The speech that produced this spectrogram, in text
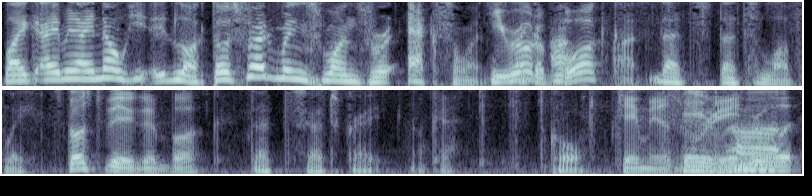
Like I mean, I know. He, look, those Red Wings ones were excellent. He wrote Like, a I- book. I- that's that's lovely. It's supposed to be a good book. That's that's great. Okay, Cool. Jamie doesn't Hey, read. remember, Uh, what,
